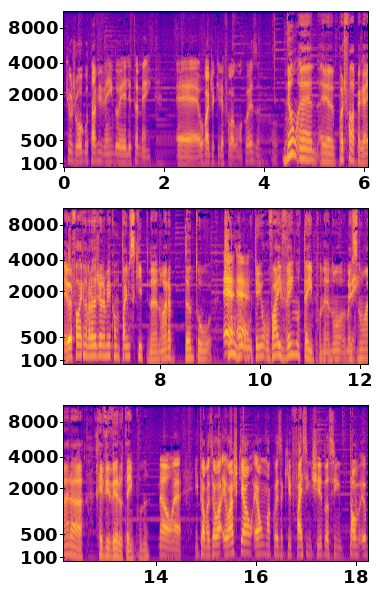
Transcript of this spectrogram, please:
que o jogo tá vivendo ele também. É, o Roger queria falar alguma coisa? Não, é, é, pode falar, pegar. Eu ia falar que na verdade era meio que um time skip, né? Não era tanto. É, um, é. Tem um vai e vem no tempo, né? No, mas Sim. não era reviver o tempo, né? Não, é. Então, mas eu, eu acho que é, é uma coisa que faz sentido, assim. Tal, eu,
